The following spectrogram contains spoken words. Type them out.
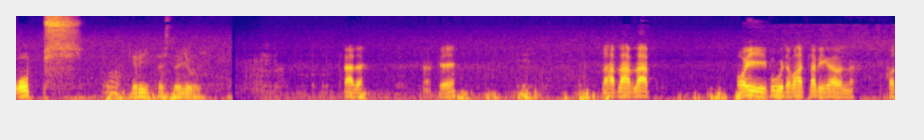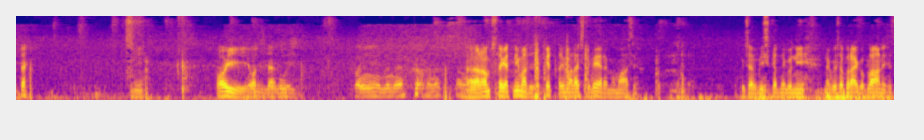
ops, eriti hästi väljuv. näed või? okei okay.. Läheb, läheb, läheb. oi, puude vahelt läbi ka veel noh. vaata. nii. oi, otse puus. Panin Äh, ramps tegelikult niimoodi saab ketta jumala hästi veerema maas. kui sa viskad nagu nii, nagu sa praegu plaanisid.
